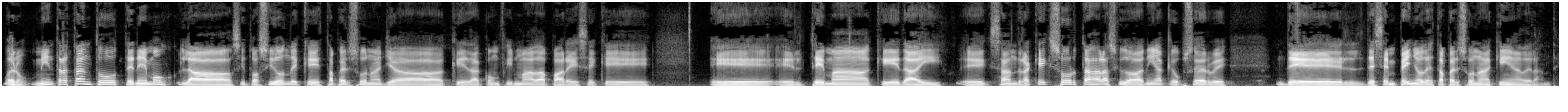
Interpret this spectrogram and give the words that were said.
Bueno, mientras tanto tenemos la situación de que esta persona ya queda confirmada, parece que eh, el tema queda ahí. Eh, Sandra, ¿qué exhortas a la ciudadanía que observe del desempeño de esta persona aquí en adelante?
